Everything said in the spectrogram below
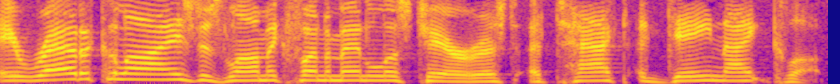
A radicalized Islamic fundamentalist terrorist attacked a gay nightclub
